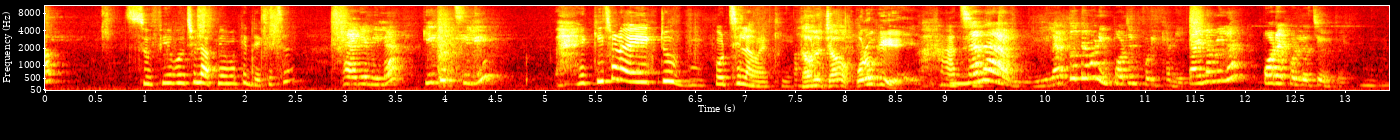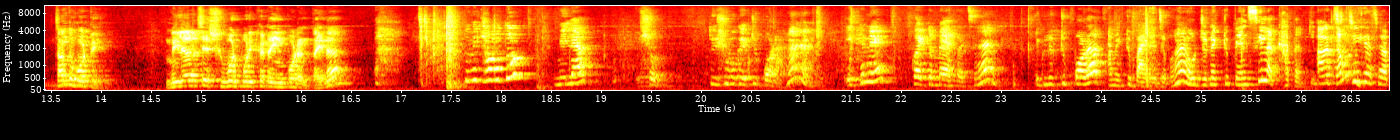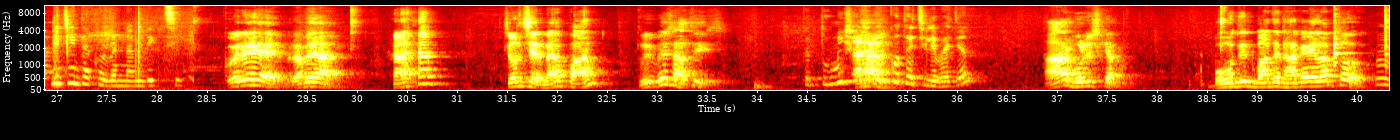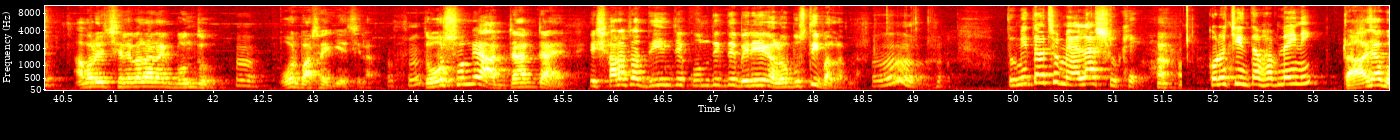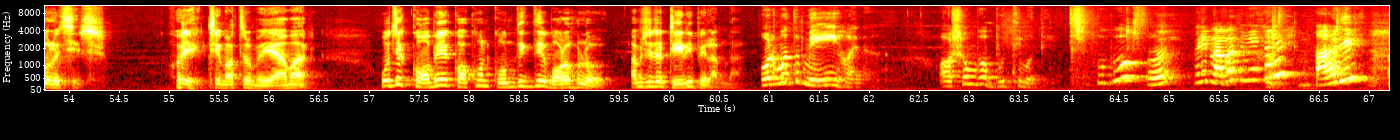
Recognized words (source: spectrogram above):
সুফিয়া বলছিল আপনি আমাকে দেখেছেন হ্যাঁ রে মিলা কি করছিলি? কিছু না একটু পড়ছিলাম আর কি। তাহলে যাও পড়ো কি আচ্ছা। না না মিলার তো তেমন ইম্পর্টেন্ট পরীক্ষা নেই। তাই না মিলা? পরে পড়লে চলবে। তা তো বটে মিলার চেয়ে শুভর পরীক্ষাটা ইম্পর্টেন্ট তাই না? তুমি থামো তো। মিলা শোন তুই শুভকে একটু পড়া হ্যাঁ? এখানে কয়েকটা ম্যাথ আছে হ্যাঁ? এগুলো একটু পড়া আমি একটু বাইরে যাব হ্যাঁ? ওর জন্য একটু পেন্সিল আর খাতা কিনবো আচ্ছা ঠিক আছে আপনি চিন্তা করবেন না আমি দেখছি। কই রে রাবেয়া? হ্যাঁ? চলছে না পান? তুই বেশ আছিস। তো তুমি সারাদিন কোথায় ছিলে ভাইজান? আর বলিস কেন? বহুদিন বাদে ঢাকায় এলাম তো। আমার ওই ছেলেবেলার এক বন্ধু ওর বাসায় গিয়েছিলাম। তো ওর সঙ্গে আড্ডা আড্ডায় এই সারাটা দিন যে কোন দিক দিয়ে বেরিয়ে গেল বুঝতেই পারলাম না। তুমি তো আছো মেলার সুখে। কোনো চিন্তা ভাবনাই নেই? তা যা বলেছিস। ওই একটি মাত্র মেয়ে আমার। ও যে কবে কখন কোন দিক দিয়ে বড় হলো আমি সেটা টেরই পেলাম না। ওর মতো মেয়েই হয় না। অসম্ভব বুদ্ধিমতী। আরে বাবা তুমি এখানে? আরে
